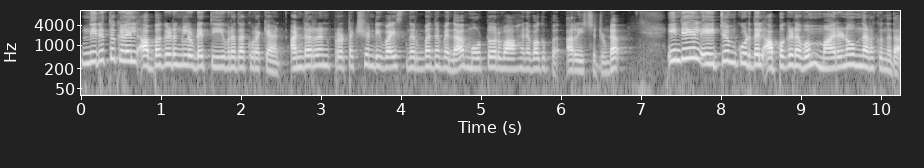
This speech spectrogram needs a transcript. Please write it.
നിരത്തുകളിൽ അപകടങ്ങളുടെ തീവ്രത കുറയ്ക്കാൻ അണ്ടർ റൺ പ്രൊട്ടക്ഷൻ ഡിവൈസ് നിർബന്ധമെന്ന് മോട്ടോർ വാഹന വകുപ്പ് അറിയിച്ചിട്ടുണ്ട്. ഇന്ത്യയിൽ ഏറ്റവും കൂടുതൽ അപകടവും മരണവും നടക്കുന്നത്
